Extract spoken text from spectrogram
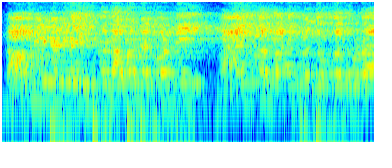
నామినేటెడ్గా ఎంపిక కాబట్టినటువంటి నాయకుల కానీ ప్రతి ఒక్కరు కూడా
